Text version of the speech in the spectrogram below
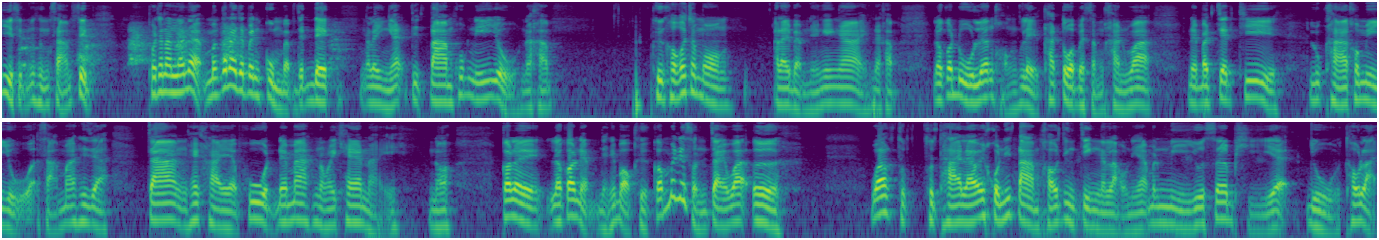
ยี่สิบถึงสามสิบเพราะฉะนั้นแล้วเนี่ยมันก็น่าจะเป็นกลุ่มแบบเด็กๆ อะไรอย่างเงี้ยติดตามพวกนี้อยู่นะครับ คือเขาก็จะมองอะไรแบบนี้ง่าย ๆนะครับ แล้วก็ดูเรื่องของ rate ค่าตัวเป็นสำคัญว่าใน budget ที่ ลูกค้าเขามีอยู่สามารถที่จะจ้างให้ใครพูดได้มากน้อยแค่ไหนเนาะก็เลยแล้วก็เนี่ยอย่างที่บอกคือก็ไม่ได้สนใจว่า เออ ว่าสุดท้ายแล้วไอ้คนที่ตามเขาจริงๆอะเหล่านี้มันมี user ผีอยู่เท่าไหร่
